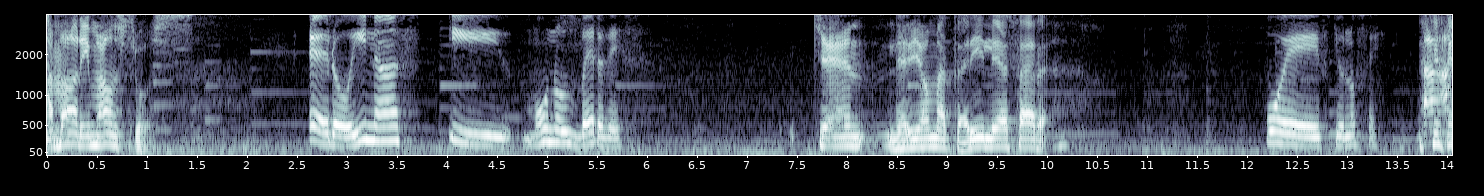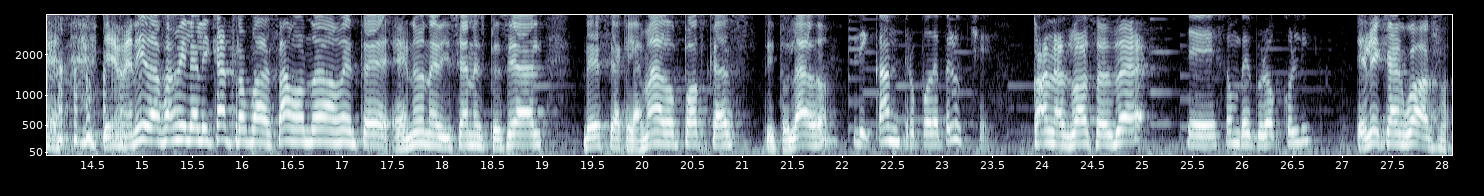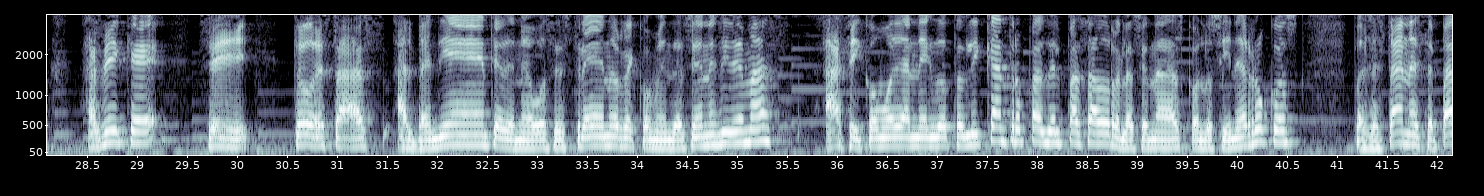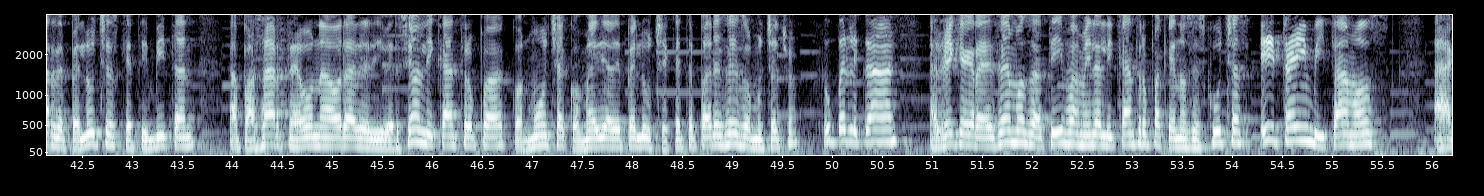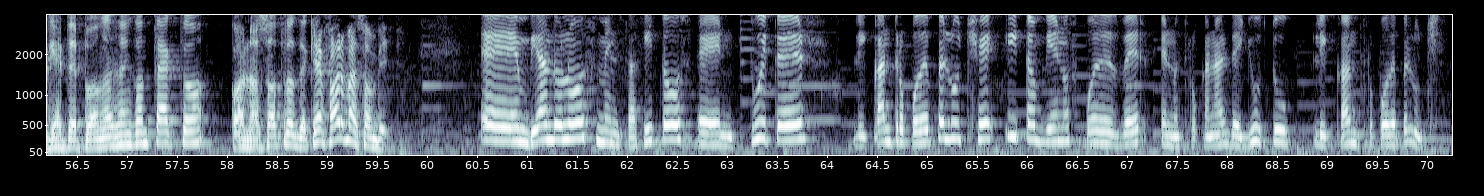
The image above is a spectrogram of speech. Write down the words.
Amor y monstruos. Heroínas y monos verdes. ¿Quién le dio matarile a Sara? Pues yo no sé. Bienvenida familia Licántropa, estamos nuevamente en una edición especial de este aclamado podcast titulado Licántropo de peluche. Con las voces de De zombie brócoli. y Lican Wolf. Así que si tú estás al pendiente de nuevos estrenos, recomendaciones y demás, así como de anécdotas licántropas del pasado relacionadas con los cines rucos, pues están este par de peluches que te invitan a pasarte una hora de diversión licántropa con mucha comedia de peluche. ¿Qué te parece eso, muchacho? Super licán. Así que agradecemos a ti, familia licántropa, que nos escuchas y te invitamos a que te pongas en contacto con nosotros. ¿De qué forma, zombie? Eh, enviándonos mensajitos en Twitter, Licántropo de Peluche, y también nos puedes ver en nuestro canal de YouTube, Licántropo de Peluche.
